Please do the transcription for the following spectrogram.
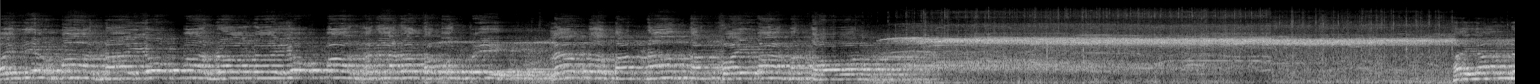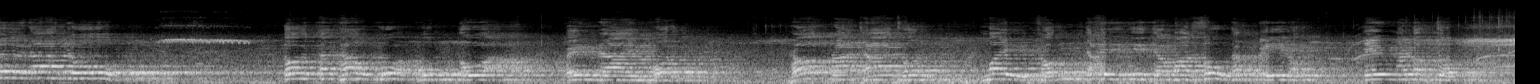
ไปเยี่ยมบ้านนายกบ้านรองนายกบ้านคณะรัฐมนตรี แล้วก็ตัดน้ำตัดไฟบ้านมันก่อนถ้ายังดื้อด้านอยู่ก็จะเข้าควบคุมตัวเป็นรายคน เพราะประชาชนไม่สนใจ ที่จะม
